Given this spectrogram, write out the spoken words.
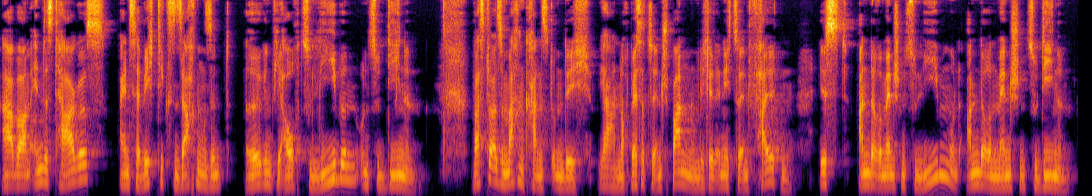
Aber am Ende des Tages, eines der wichtigsten Sachen sind irgendwie auch zu lieben und zu dienen. Was du also machen kannst, um dich ja noch besser zu entspannen, um dich letztendlich zu entfalten, ist andere Menschen zu lieben und anderen Menschen zu dienen.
